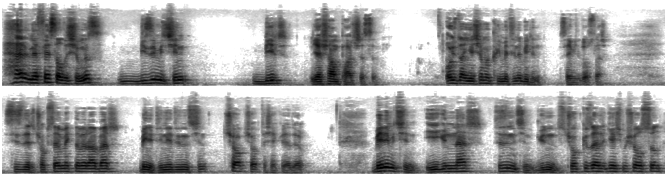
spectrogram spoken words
Her nefes alışımız bizim için bir yaşam parçası. O yüzden yaşamın kıymetini bilin sevgili dostlar. Sizleri çok sevmekle beraber beni dinlediğiniz için çok çok teşekkür ediyorum. Benim için iyi günler, sizin için gününüz çok güzel geçmiş olsun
